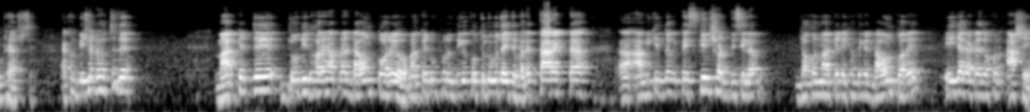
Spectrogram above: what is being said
উঠে আসছে। এখন বিষয়টা হচ্ছে যে, মার্কেট যে যদি ধরেন আপনার ডাউন করেও, মার্কেট উপরের দিকে কতটুকু যাইতে পারে, তার একটা আমি কিন্তু একটা স্ক্রিনশট দিছিলাম, যখন মার্কেট এখান থেকে ডাউন করে, এই জায়গাটা যখন আসে,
